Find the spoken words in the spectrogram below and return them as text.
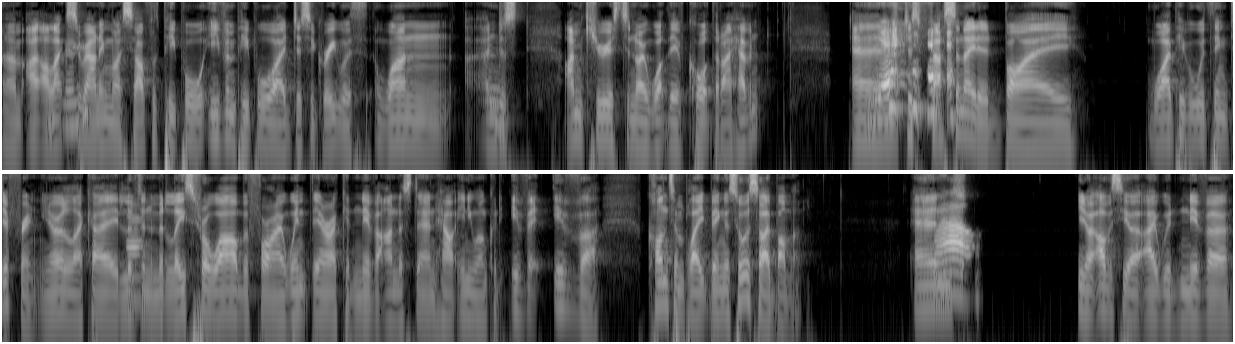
um, I, I, like mm-hmm. surrounding myself with people even people i disagree with one i'm mm. just i'm curious to know what they've caught that i haven't and yeah. just fascinated by why people would think different. You know, like I lived yeah. in the Middle East for a while before I went there. I could never understand how anyone could ever, ever contemplate being a suicide bomber. And, wow. you know, obviously I, I would never,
